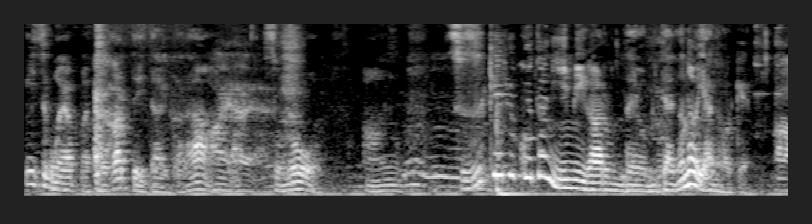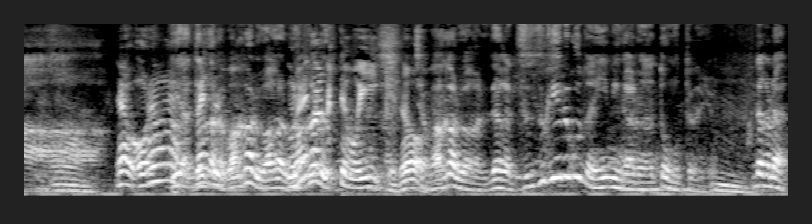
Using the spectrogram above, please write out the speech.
いつもやっぱ尖っていたいから、はいはいはい。そのあの続けることに意味があるんだよみたいなのは嫌なわけ。あいや俺はいやだから分かる分かる。売れ分かるなくてもいいけど。じゃあ分かる分かる。だから続けることに意味があるなと思ってないよ、だから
